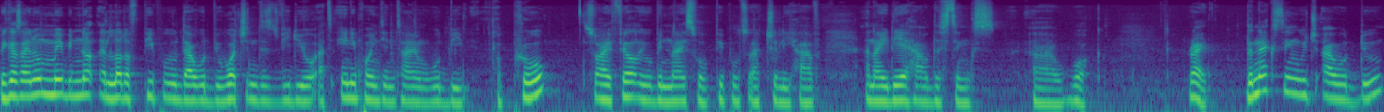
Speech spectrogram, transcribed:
because I know maybe not a lot of people that would be watching this video at any point in time would be a pro. So I felt it would be nice for people to actually have an idea how these things uh, work. Right. The next thing which I would do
